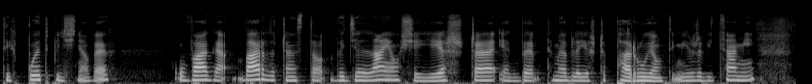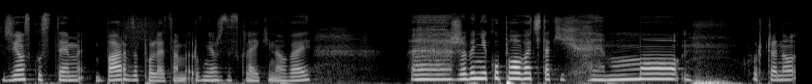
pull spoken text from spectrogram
tych płyt pilśniowych, uwaga, bardzo często wydzielają się jeszcze, jakby te meble jeszcze parują tymi żywicami. W związku z tym bardzo polecam, również ze sklejki nowej, e, żeby nie kupować takich e, mo... Kurczę, no...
